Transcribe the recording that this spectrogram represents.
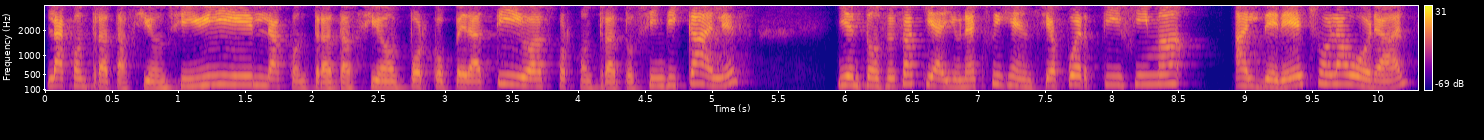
la contratación civil, la contratación por cooperativas, por contratos sindicales. Y entonces aquí hay una exigencia fuertísima al derecho laboral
